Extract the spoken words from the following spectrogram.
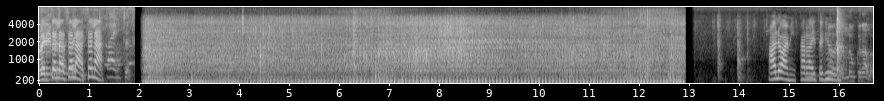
बर चला चला चला. आलो आम्ही फराळायचं घेऊन. लवकर आला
